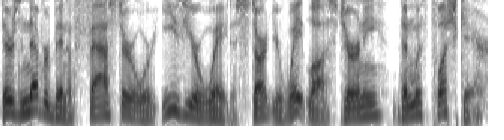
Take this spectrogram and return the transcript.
There's never been a faster or easier way to start your weight loss journey than with PlushCare.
